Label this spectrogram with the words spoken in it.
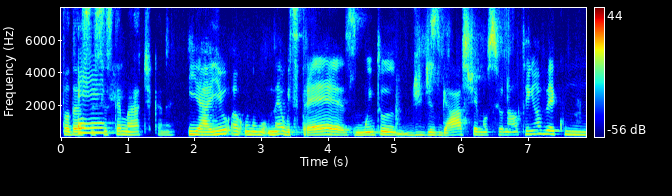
Toda essa é... sistemática, né? E aí o, o, né, o estresse, muito de desgaste emocional tem a ver com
